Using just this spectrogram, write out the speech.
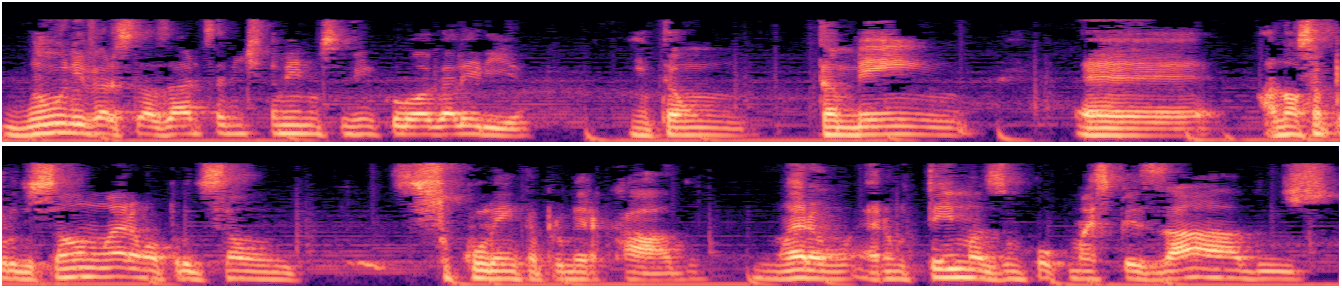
no universo das artes a gente também não se vinculou à galeria. Então, também é, a nossa produção não era uma produção suculenta para o mercado, não eram, eram temas um pouco mais pesados,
